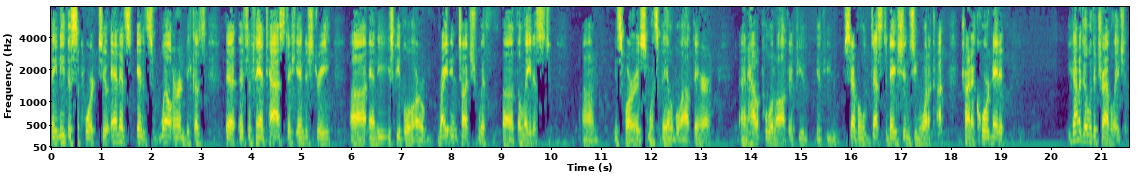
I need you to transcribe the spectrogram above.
they need the support too. And it's it's well earned because it's a fantastic industry, uh, and these people are right in touch with uh, the latest um, as far as what's available out there and how to pull it off. If you if you several destinations you want to co- try to coordinate it, you got to go with a travel agent.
